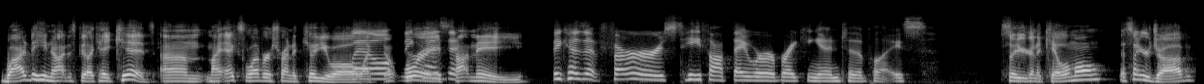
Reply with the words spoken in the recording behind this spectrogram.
why did he not just be like, Hey kids, um my ex-lover is trying to kill you all. Well, like, don't worry, it's it- not me. Because at first he thought they were breaking into the place. So you're gonna kill them all? That's not your job.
